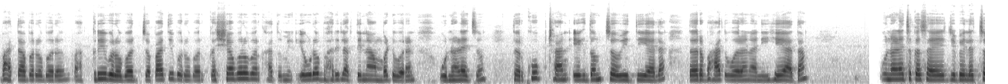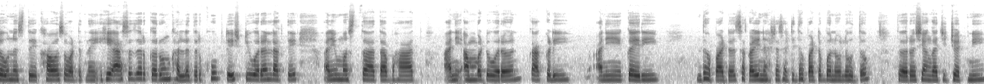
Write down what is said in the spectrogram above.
भाताबरोबर भाकरीबरोबर चपातीबरोबर कशाबरोबर खा तुम्ही एवढं भारी लागते ना आंबट वरण उन्हाळ्याचं. तर खूप छान एकदम चव येते याला. तर भात वरण आणि हे आता उन्हाळ्याचं कसं आहे जिभेला चव नसते खावंसं वाटत नाही. हे असं जर करून खाल्लं तर खूप टेस्टी वरण लागते. आणि मस्त आता भात आणि आंबट वरण काकडी आणि कैरी धपाटं सकाळी नाश्त्यासाठी धपाटं बनवलं होतं. तर शेंगाची चटणी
